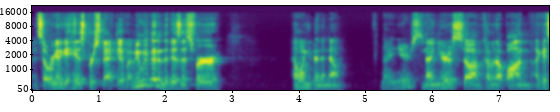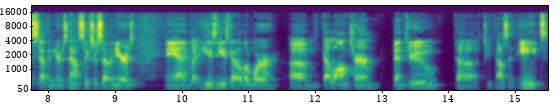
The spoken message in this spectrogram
And so we're going to get his perspective. I mean, we've been in the business for how long you been in now? Nine years. Nine years. So I'm coming up on, I guess, seven years now, six or seven years. And but he's he's got a little more um, that long term. Been through the 2008.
